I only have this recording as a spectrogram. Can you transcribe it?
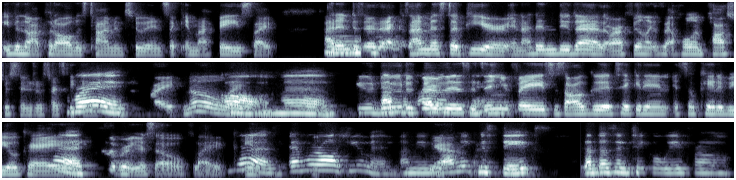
even though i put all this time into it and it's like in my face like I didn't deserve mm-hmm. that because I messed up here and I didn't do that, or I feel like that whole imposter syndrome starts kicking right. Like, no, like, oh man, you do That's deserve this. Thing. It's in your face. It's all good. Take it in. It's okay to be okay. Yes. Celebrate yourself. Like, yes, you know. and we're all human. I mean, we all make mistakes. That doesn't take away from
